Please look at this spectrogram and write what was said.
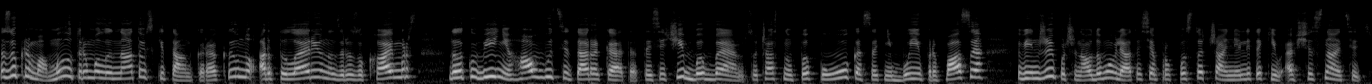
Зокрема, ми отримали натовські танки, реактивну артилерію на зразок Хаймерс, далекобійні гаубиці та ракети, тисячі ББМ, сучасну ППО, касетні боєприпаси. Він же починав домовлятися про постачання літаків F-16.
